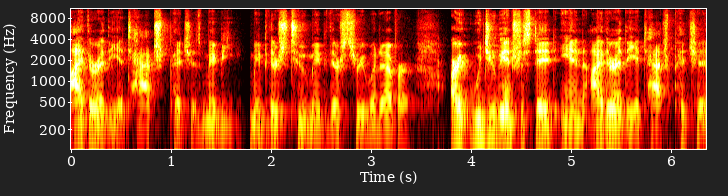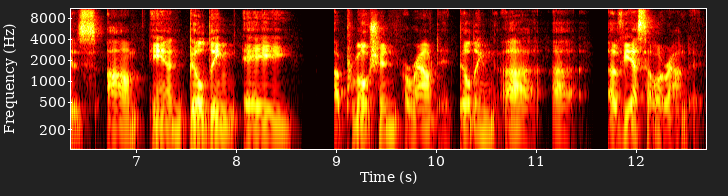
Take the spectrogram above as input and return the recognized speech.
either of the attached pitches? Maybe maybe there's two maybe there's three whatever. Are, would you be interested in either of the attached pitches um, and building a, a promotion around it building a, a, a vsl around it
